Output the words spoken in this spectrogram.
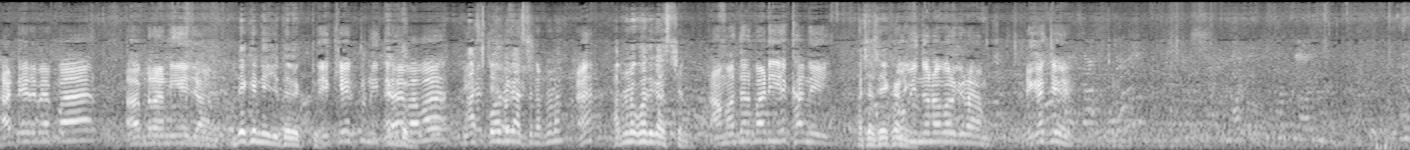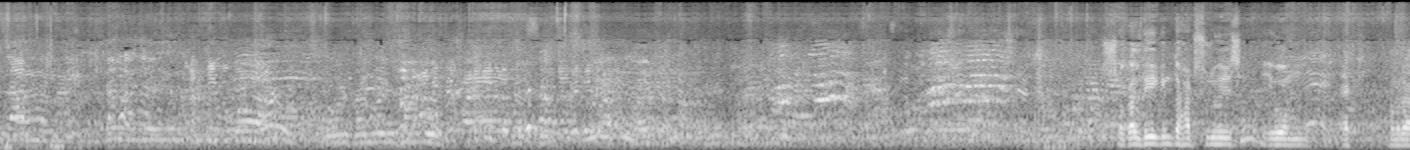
হাটের ব্যাপার আপনারা নিয়ে যান। দেখে নিয়ে যেতে হবে একটু। দেখে একটু নিতে একদম। বাবা। আজ কোথা থেকে আসছেন আপনারা? হ্যাঁ? আপনারা কোথা থেকে আসছেন? আমাদের বাড়ি এখানেই। আচ্ছা সেখানে গোবিন্দনগর গ্রাম। ঠিক আছে? সকাল থেকে কিন্তু হাট শুরু হয়েছে এবং এক আমরা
